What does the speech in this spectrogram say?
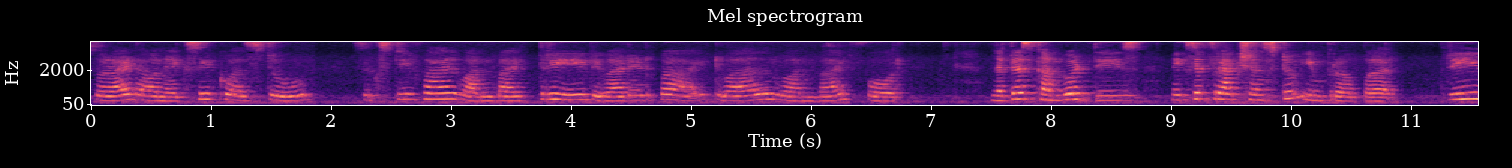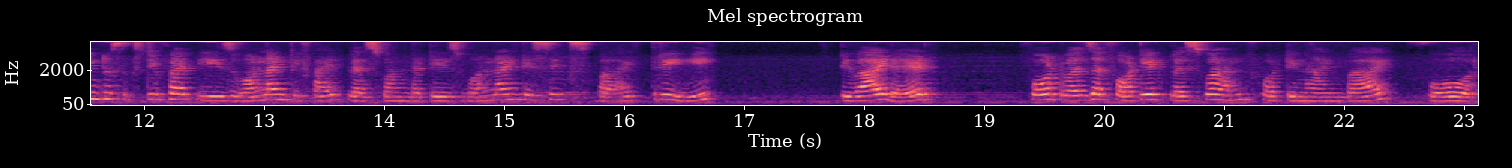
So write down x equals to 65 1 by 3 divided by 12 1 by 4. Let us convert these mixed fractions to improper. 3 into 65 is 195 plus 1 that is 196 by 3 divided 4 12s are 48 plus 1 49 by 4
